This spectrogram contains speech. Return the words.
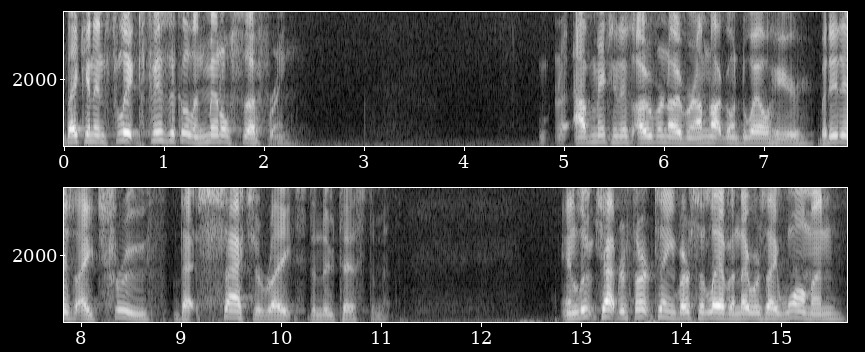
They can inflict physical and mental suffering. I've mentioned this over and over, and I'm not going to dwell here, but it is a truth that saturates the New Testament. In Luke chapter 13, verse 11, there was a woman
